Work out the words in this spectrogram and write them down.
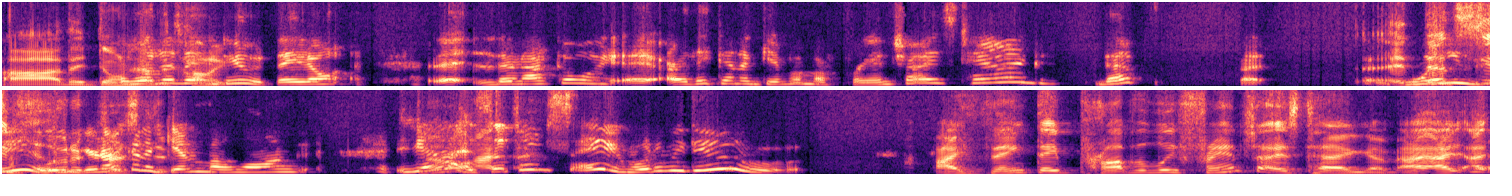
Uh, they don't. What do they of... do? They don't. They're not going. Are they going to give him a franchise tag? That's. Uh, what that do you do? You're not going to give him a long. Yes, no, I, that's what I'm saying. What do we do? I think they probably franchise tag him. I, I, I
